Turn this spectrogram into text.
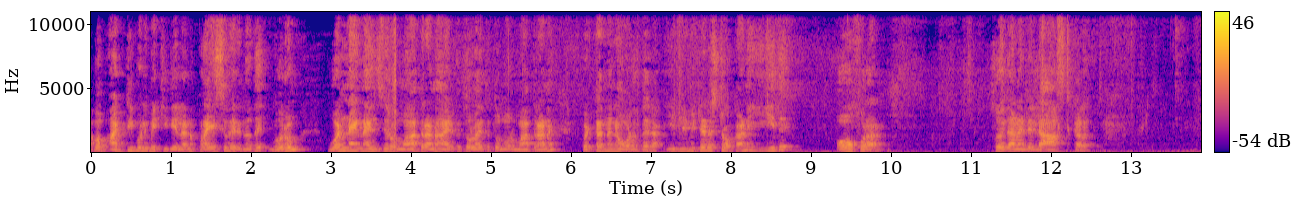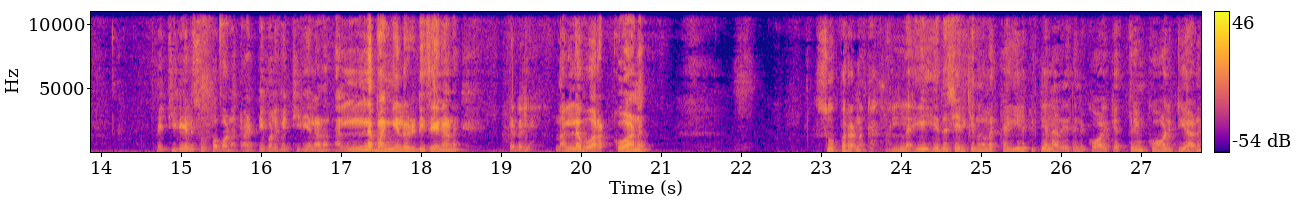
അപ്പം അടിപൊളി മെറ്റീരിയലാണ് പ്രൈസ് വരുന്നത് വെറും വൺ നയൻ നയൻ സീറോ മാത്രമാണ് ആയിരത്തി തൊള്ളായിരത്തി തൊണ്ണൂറ് മാത്രമാണ് പെട്ടെന്ന് തന്നെ ഓർഡർ തരാം. ഈ ലിമിറ്റഡ് സ്റ്റോക്കാണ് ഇത് ഓഫറാണ് സോ ഇതാണ് എന്റെ ലാസ്റ്റ് കളർ മെറ്റീരിയൽ സൂപ്പറാണ് കേട്ടോ. അടിപൊളി മെറ്റീരിയലാണ് നല്ല ഭംഗിയുള്ള ഒരു ഡിസൈനാണ് കേട്ടല്ലേ നല്ല വർക്കുമാണ് സൂപ്പറാണ് കേട്ടോ. നല്ല ഈ ഇത് ശരിക്കും നിങ്ങളുടെ കയ്യിൽ കിട്ടിയാൽ അറിയാം. ഇതിന്റെ ക്വാളിറ്റി അത്രയും ക്വാളിറ്റിയാണ്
